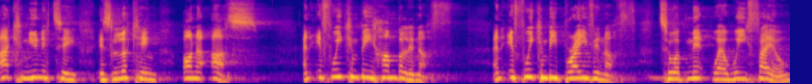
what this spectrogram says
Our community is looking on at us and if we can be humble enough, and if we can be brave enough to admit where we fail,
